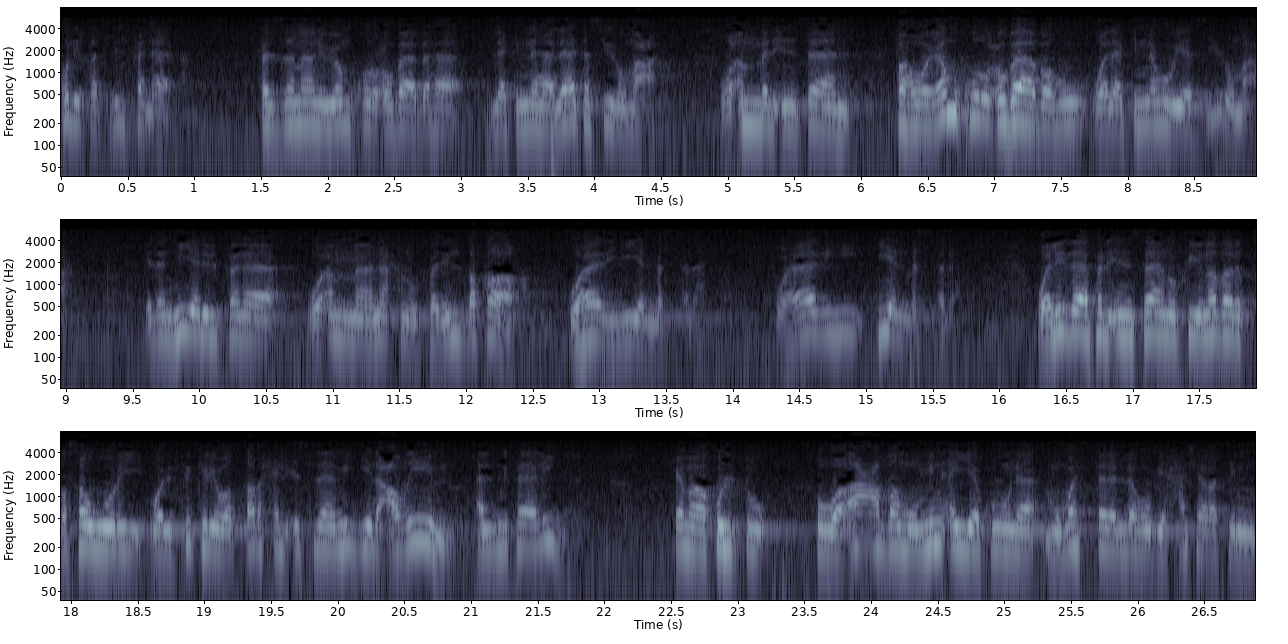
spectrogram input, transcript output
خلقت للفناء. فالزمان يمخر عبابها لكنها لا تسير معه. وأما الإنسان فهو يمخر عبابه ولكنه يسير معه. إذا هي للفناء وأما نحن فللبقاء. وهذه هي المسألة. وهذه هي المسألة. ولذا فالإنسان في نظر التصور والفكر والطرح الإسلامي العظيم المثالي. كما قلت هو أعظم من أن يكون ممثلا له بحشرة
